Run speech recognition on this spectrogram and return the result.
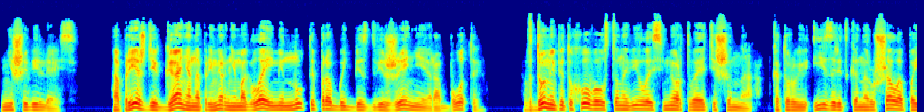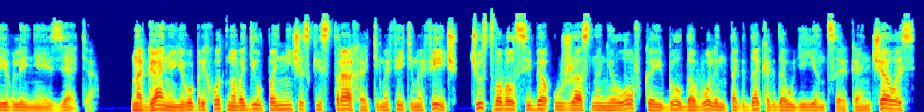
не шевелясь. А прежде Ганя, например, не могла и минуты пробыть без движения, работы. В доме Петухова установилась мертвая тишина, которую изредка нарушало появление зятя. На Ганю его приход наводил панический страх, а Тимофей Тимофеевич чувствовал себя ужасно неловко и был доволен тогда, когда аудиенция кончалась,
